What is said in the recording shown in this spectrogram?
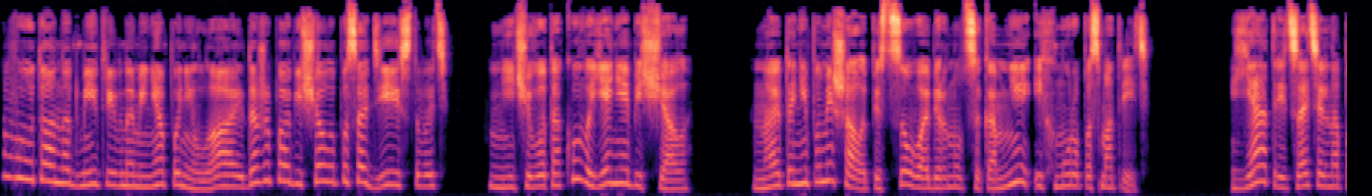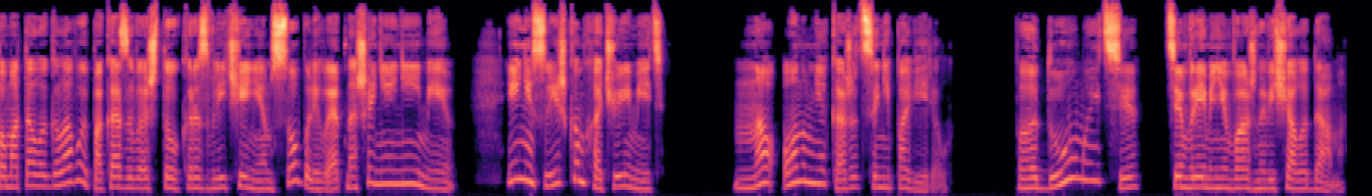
Вот Анна Дмитриевна меня поняла и даже пообещала посодействовать». «Ничего такого я не обещала но это не помешало Песцову обернуться ко мне и хмуро посмотреть. Я отрицательно помотала головой, показывая, что к развлечениям Соболевой отношения не имею и не слишком хочу иметь. Но он мне, кажется, не поверил. «Подумайте», — тем временем важно вещала дама.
